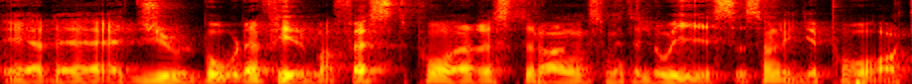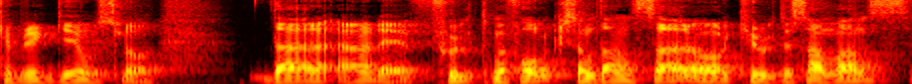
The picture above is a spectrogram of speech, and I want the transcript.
är det ett julbord, en firmafest på en restaurang som heter Louise som ligger på Aker Brygge i Oslo. Där är det fullt med folk som dansar och har kul tillsammans.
